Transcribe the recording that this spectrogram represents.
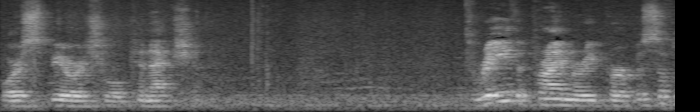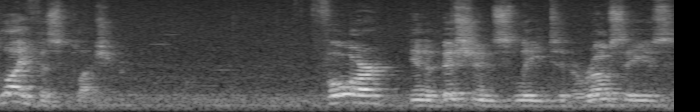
or spiritual connection. Three, the primary purpose of life is pleasure. Four, inhibitions lead to neuroses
